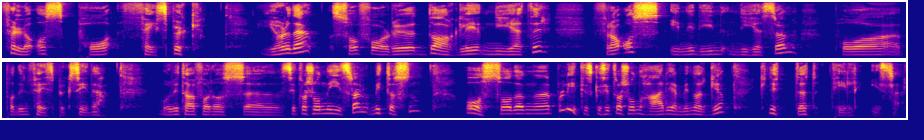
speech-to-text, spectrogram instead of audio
følge oss på Facebook. Gjør du det, så får du daglig nyheter fra oss inn i din nyhetsstrøm på, på din Facebook-side hvor vi tar for oss eh, situasjonen i Israel, Midtøsten, og også den eh, politiske situasjonen her hjemme i Norge knyttet til Israel.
